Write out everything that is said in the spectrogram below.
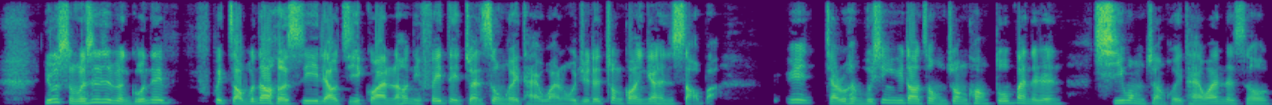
有什么是日本国内会找不到合适医疗机关，然后你非得转送回台湾？我觉得状况应该很少吧。因为假如很不幸遇到这种状况，多半的人希望转回台湾的时候。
